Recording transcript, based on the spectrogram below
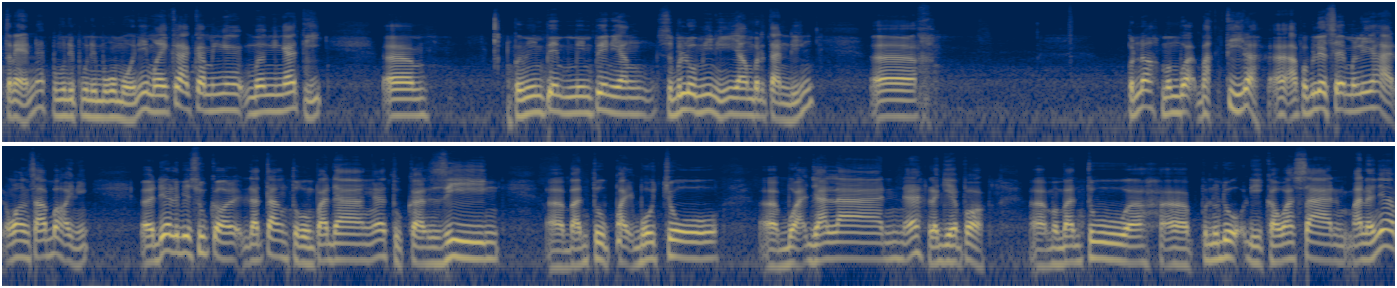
trend eh, pengundi-pengundi berumur ni mereka akan mengingati um, pemimpin-pemimpin yang sebelum ini yang bertanding uh, pernah membuat bakti lah. Uh, apabila saya melihat orang Sabah ini uh, dia lebih suka datang turun padang uh, tukar zinc uh, bantu pipe bocor uh, buat jalan uh, lagi apa Uh, membantu uh, uh, penduduk di kawasan. Maknanya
